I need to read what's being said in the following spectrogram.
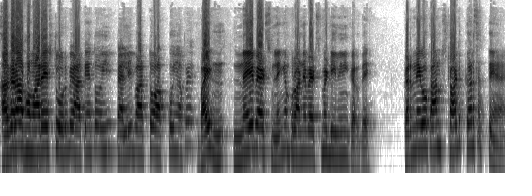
अगर आप हमारे स्टोर पे आते हैं तो पहली बात तो आपको यहाँ पे, भाई नए बैट्स मिलेंगे, हम पुराने बैट्स में डील नहीं करते। करने को काम स्टार्ट कर सकते हैं,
